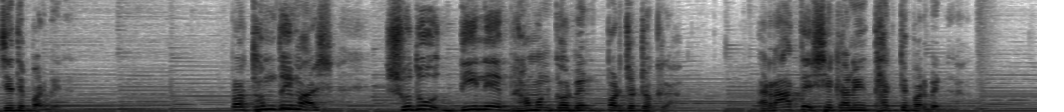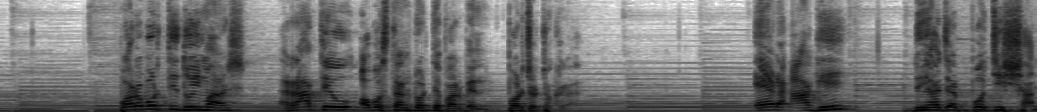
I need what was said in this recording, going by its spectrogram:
যেতে পারবেন। প্রথম দুই মাস শুধু দিনে ভ্রমণ করবেন পর্যটকরা। রাতে সেখানে থাকতে পারবেন না। পরবর্তী দুই মাস রাতেও অবস্থান করতে পারবেন পর্যটকরা। এর আগে দুই হাজার পঁচিশ সাল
